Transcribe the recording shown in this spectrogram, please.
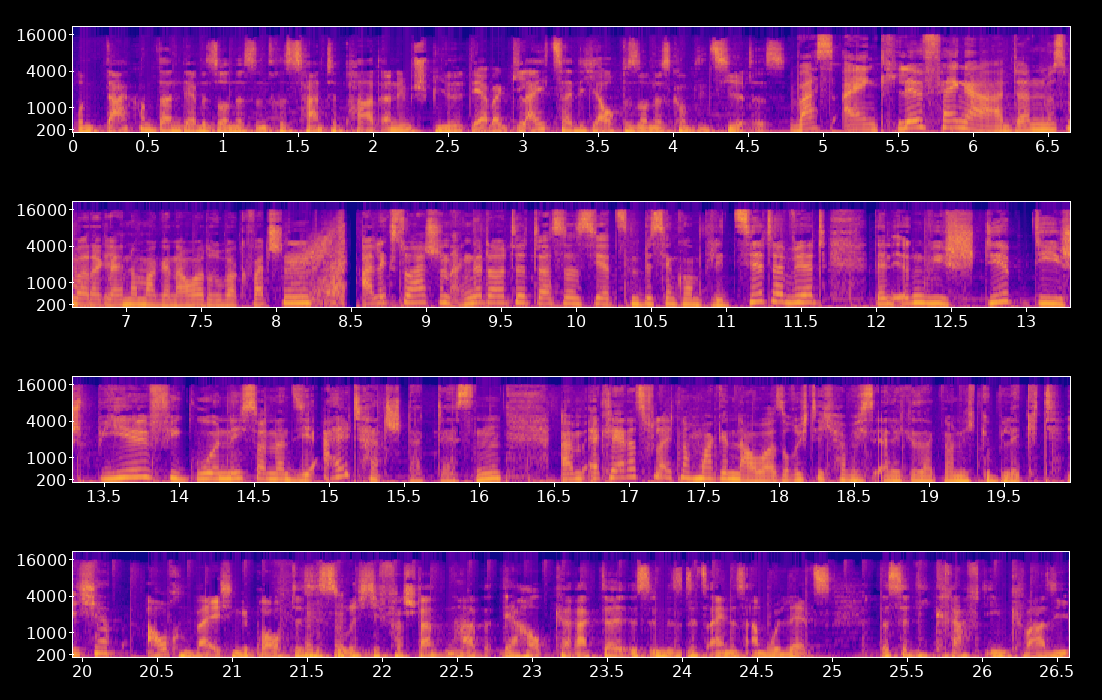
Und da kommt dann der besonders interessante Part an dem Spiel, der aber gleichzeitig auch besonders kompliziert ist. Was ein Cliffhanger! Dann müssen wir da gleich nochmal genauer drüber quatschen. Alex, du hast schon angedeutet, dass es jetzt ein bisschen komplizierter wird, denn irgendwie stirbt die Spielfigur nicht, sondern sie altert stattdessen. Ähm, erklär das vielleicht nochmal genauer. So richtig habe ich es ehrlich gesagt noch nicht geblickt. Ich habe auch ein Weilchen gebraucht, dass ich es so richtig verstanden habe. Der Hauptcharakter ist im Besitz eines Amuletts. Das hat die Kraft, ihn quasi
